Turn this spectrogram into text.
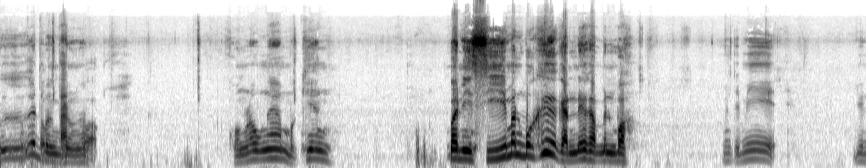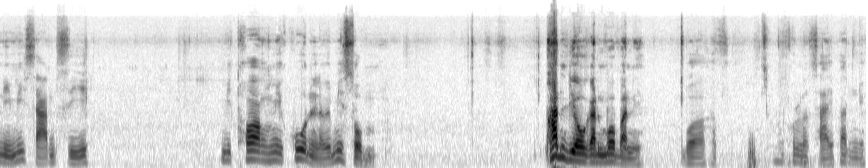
ปื้ดต้อเบิ่งงตัจัดงคอรัอบกของเรางามบักเคียงบัดนี้สีมันบ่คือกันเด้ครับแมันบ่มันจะมีอยู่นี่มีสามสี มีทองมีคุ้นแล้วก็มีสมพันธุ์เดียวกันบ่บัดนี้บัวครับมันคนละสายพันธุ์อยู่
